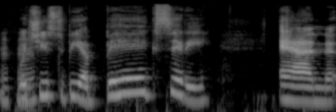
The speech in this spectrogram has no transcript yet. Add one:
mm-hmm. which used to be a big city, and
